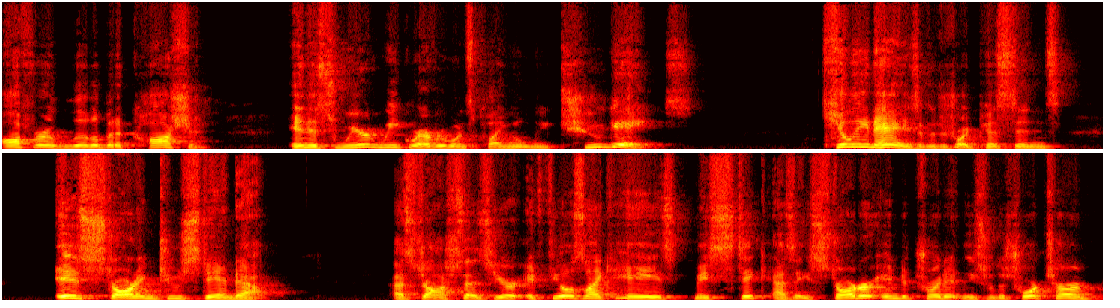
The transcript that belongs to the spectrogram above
offer a little bit of caution in this weird week where everyone's playing only two games. Killian Hayes of the Detroit Pistons is starting to stand out. As Josh says here, it feels like Hayes may stick as a starter in Detroit, at least for the short term,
